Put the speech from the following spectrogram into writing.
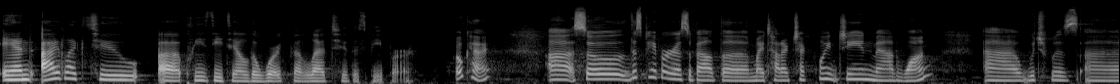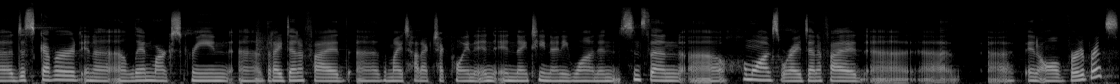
And I'd like to uh, please detail the work that led to this paper. Okay. Uh, so this paper is about the mitotic checkpoint gene MAD1, uh, which was uh, discovered in a, a landmark screen uh, that identified uh, the mitotic checkpoint in, in 1991. And since then, uh, homologs were identified uh, in all vertebrates,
